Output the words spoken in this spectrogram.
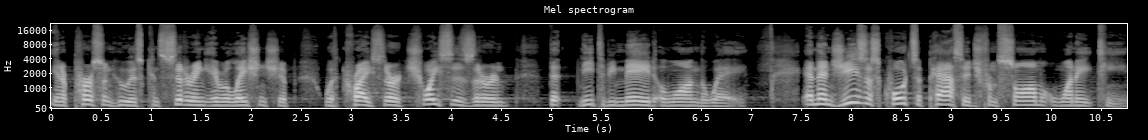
in a person who is considering a relationship with Christ. There are choices that are that need to be made along the way. And then Jesus quotes a passage from Psalm 118.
